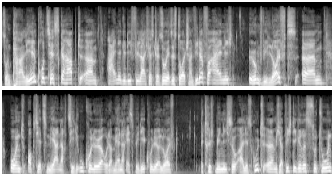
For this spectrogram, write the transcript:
so einen parallelen Prozess gehabt. Ähm, einige, die vielleicht festgestellt, so jetzt ist Deutschland wieder vereinigt, irgendwie läuft's. Ähm, und ob es jetzt mehr nach CDU-Couleur oder mehr nach SPD-Couleur läuft, betrifft mich nicht so, alles gut, ähm, ich habe Wichtigeres zu tun.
